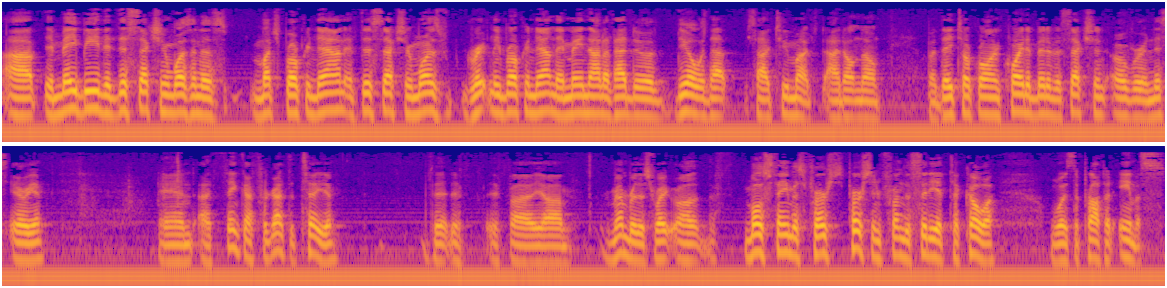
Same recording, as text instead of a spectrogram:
Uh, it may be that this section wasn't as much broken down. If this section was greatly broken down, they may not have had to deal with that side too much. I don't know. But they took on quite a bit of a section over in this area. And I think I forgot to tell you, that if, if I um, remember this right, uh, the most famous first person from the city of Tekoa was the prophet Amos.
